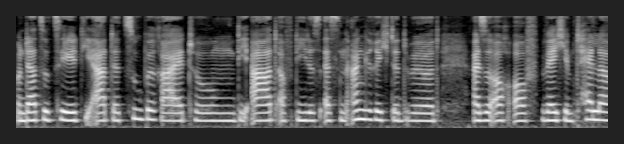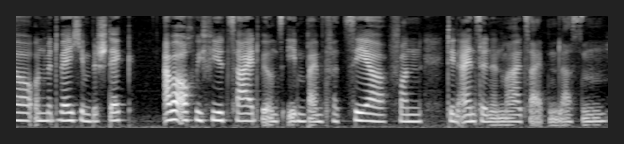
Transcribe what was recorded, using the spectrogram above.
und dazu zählt die Art der Zubereitung, die Art, auf die das Essen angerichtet wird, also auch auf welchem Teller und mit welchem Besteck, aber auch wie viel Zeit wir uns eben beim Verzehr von den einzelnen Mahlzeiten lassen.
